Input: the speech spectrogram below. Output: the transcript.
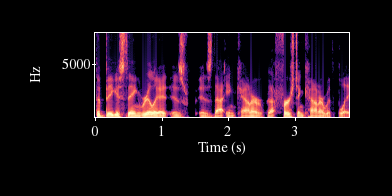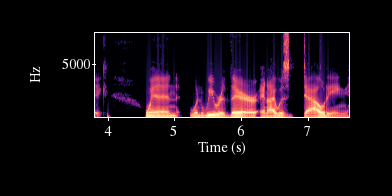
the biggest thing really is is that encounter, that first encounter with Blake, when when we were there and I was doubting.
